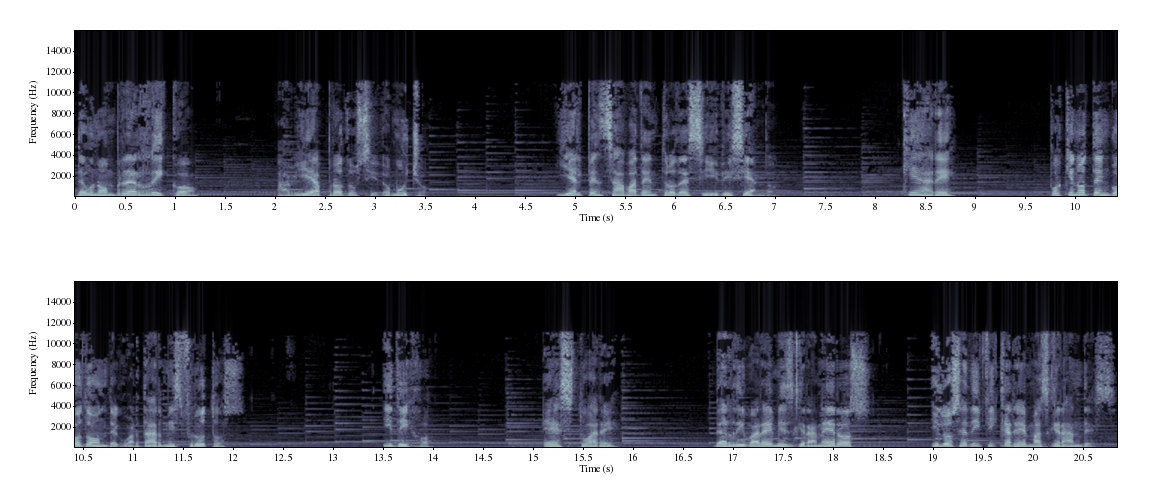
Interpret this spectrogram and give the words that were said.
de un hombre rico había producido mucho. Y él pensaba dentro de sí diciendo, ¿qué haré? Porque no tengo dónde guardar mis frutos. Y dijo, esto haré, derribaré mis graneros y los edificaré más grandes,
